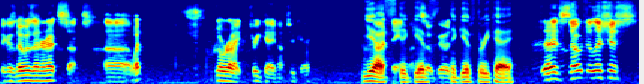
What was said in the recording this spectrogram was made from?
Because Nova's internet sucks. Uh, what? No, right. 3K, not 2K. Yes, damn, it gives so it gives 3k. It's so delicious.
